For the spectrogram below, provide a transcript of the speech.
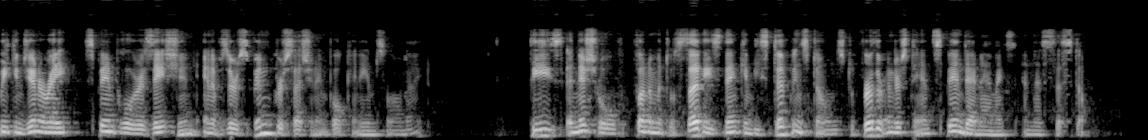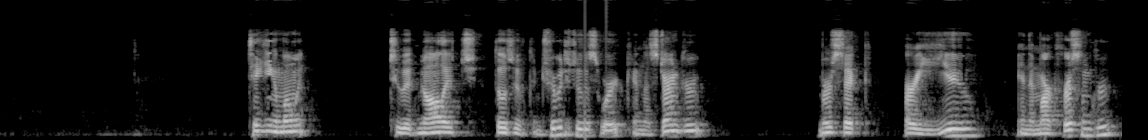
We can generate spin polarization and observe spin precession in bulk indium. These initial fundamental studies then can be stepping stones to further understand spin dynamics in this system. Taking a moment to acknowledge those who have contributed to this work in the Stern Group, MRSEC REU, and the Mark Hersam Group,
